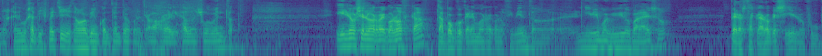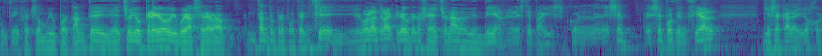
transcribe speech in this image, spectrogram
nos quedemos satisfechos y estamos bien contentos con el trabajo realizado en su momento. Y no se nos reconozca, tampoco queremos reconocimiento, eh, ni hemos vivido para eso, pero está claro que sí, ¿no? fue un punto de inflexión muy importante y de hecho yo creo, y voy a ser un tanto prepotente y ególatra, creo que no se ha hecho nada hoy en día en este país con ese, ese potencial y esa cara y ojos,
